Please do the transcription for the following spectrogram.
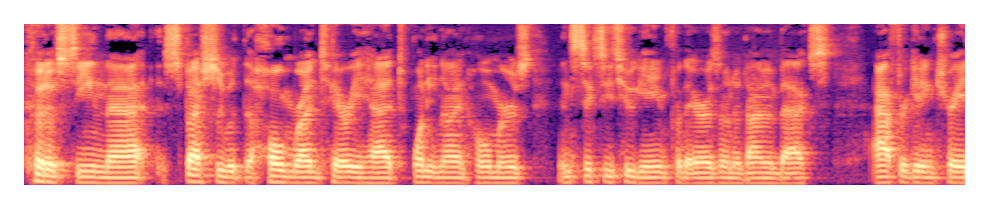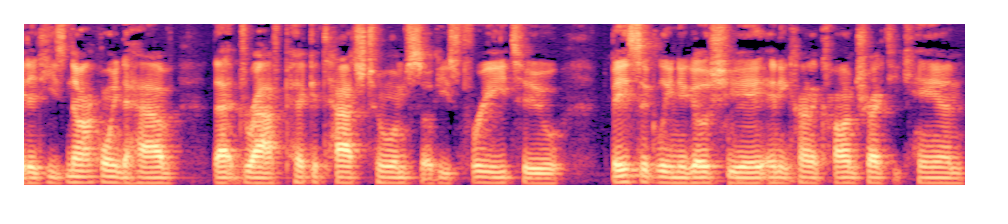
could have seen that, especially with the home run Terry had 29 homers in 62 games for the Arizona Diamondbacks after getting traded. He's not going to have that draft pick attached to him, so he's free to basically negotiate any kind of contract he can.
